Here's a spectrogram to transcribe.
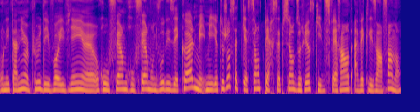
on est tanné un peu des va-et-vient, euh, roue ferme, roue ferme au niveau des écoles, mais, mais il y a toujours cette question de perception du risque qui est différente avec les enfants, non?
